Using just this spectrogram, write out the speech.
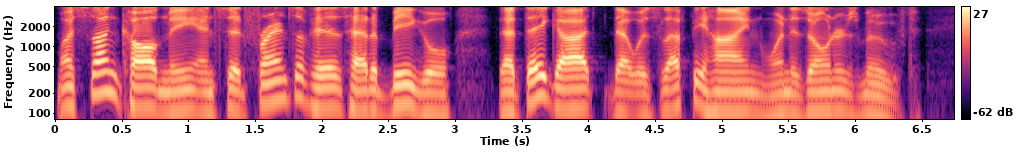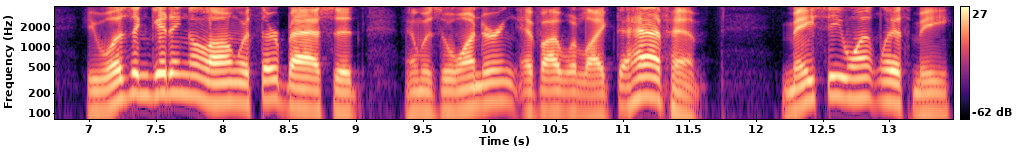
my son called me and said friends of his had a beagle that they got that was left behind when his owners moved. He wasn't getting along with their basset and was wondering if I would like to have him. Macy went with me,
